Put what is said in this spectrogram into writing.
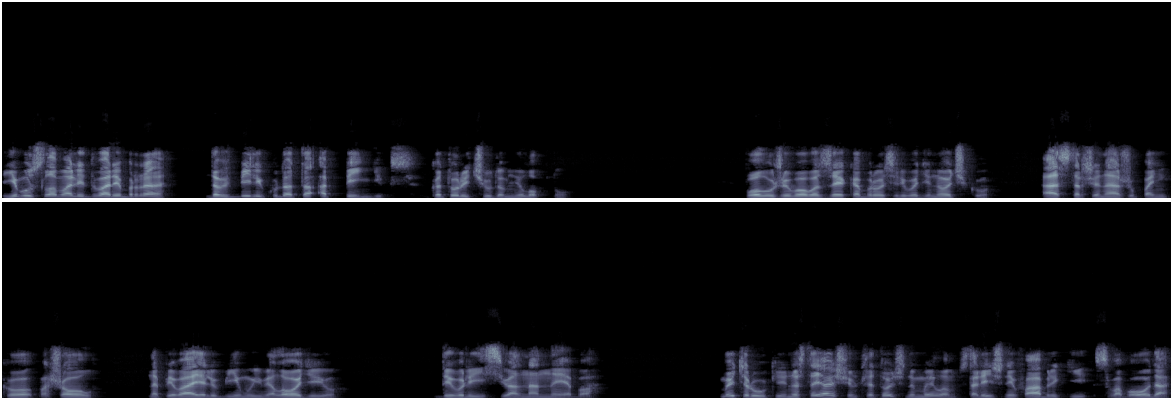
Ему сломали два ребра, да вбили куда-то аппендикс, который чудом не лопнул. Полуживого зэка бросили в одиночку — а старшина Жупанько пошел, напевая любимую мелодию «Дивлюсь на небо». Мыть руки настоящим цветочным мылом столичной фабрики «Свобода».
